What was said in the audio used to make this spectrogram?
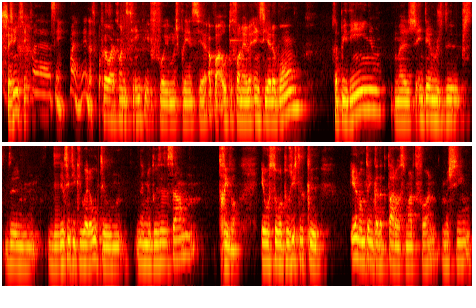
Sim, sim. sim. Mas, sim, mas ainda se pode Foi o iPhone 5 e foi uma experiência. Opa, o telefone era, em si era bom, rapidinho, mas em termos de, de, de, eu senti que aquilo era útil na minha utilização, terrível. Eu sou apologista de que eu não tenho que adaptar ao smartphone, mas sim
